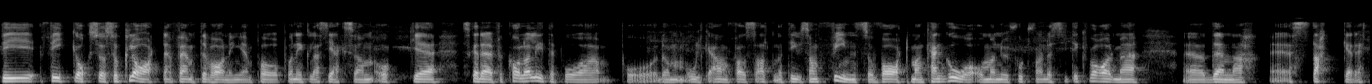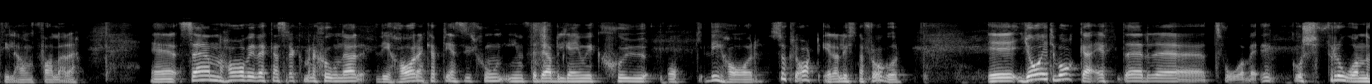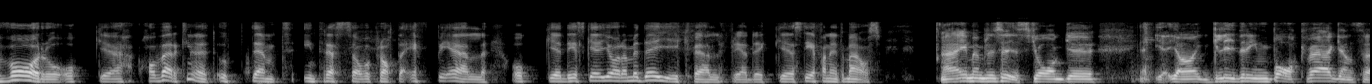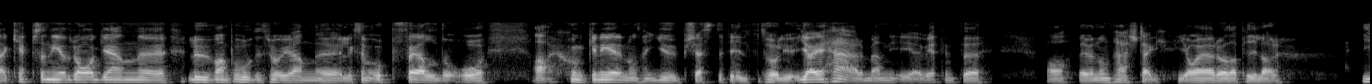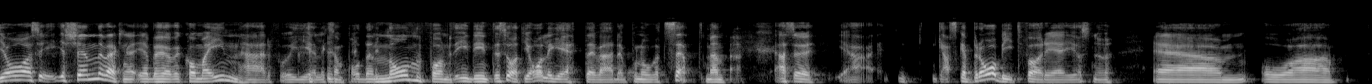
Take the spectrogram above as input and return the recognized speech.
Vi fick också såklart den femte varningen på, på Nicholas Jackson och eh, ska därför kolla lite på, på de olika anfallsalternativ som finns och vart man kan gå om man nu fortfarande sitter kvar med eh, denna eh, stackare till anfallare. Eh, sen har vi veckans rekommendationer. Vi har en kaptensdiskussion inför Double Game Week 7 och vi har såklart era lyssnarfrågor. Eh, jag är tillbaka efter eh, två veckors frånvaro och eh, har verkligen ett uppdämt intresse av att prata FBL och det ska jag göra med dig ikväll Fredrik. Stefan är inte med oss. Nej men precis, jag, jag glider in bakvägen så här, kepsen neddragen, luvan på hoodietröjan liksom uppfälld och, och ja, sjunker ner i någon sån här djup Chesterfield-fåtölj. Jag är här men jag vet inte ja, det är väl någon hashtag. Jag är röda pilar. Ja, alltså, jag känner verkligen att jag behöver komma in här för att ge liksom, podden någon form. Det är inte så att jag ligger etta i världen på något sätt, men alltså, ja, ganska bra bit före jag just nu. Ehm, och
